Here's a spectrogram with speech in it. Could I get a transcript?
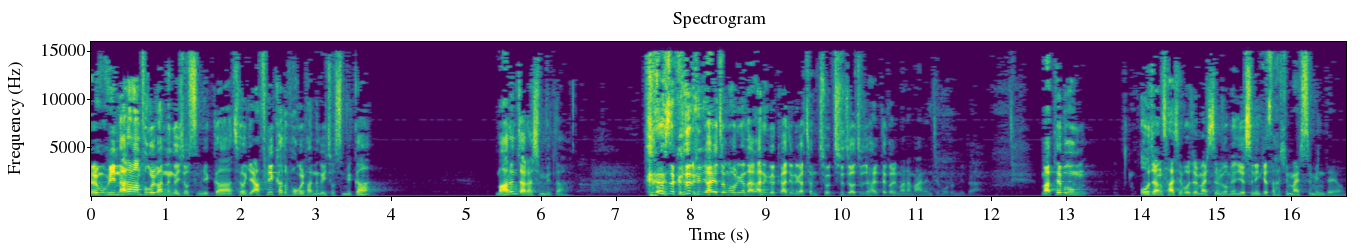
여러분 우리나라만 복을 받는 것이 좋습니까? 저기 아프리카도 복을 받는 것이 좋습니까? 말은 잘하십니다. 그래서 그들을 위하여 정말 우리가 나가는 것까지 우리가 참 주저주저 할 때가 얼마나 많은지 모릅니다. 마태복음 5장 45절 말씀을 보면 예수님께서 하신 말씀인데요.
